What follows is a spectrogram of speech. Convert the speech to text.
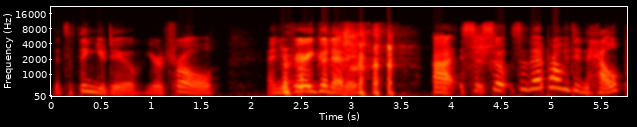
It's a thing you do. You're a troll, and you're very good at it. Uh, so, so, so that probably didn't help.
